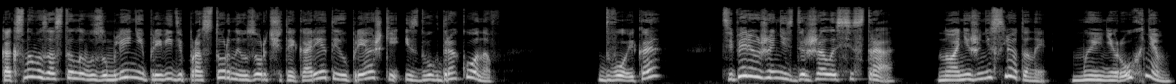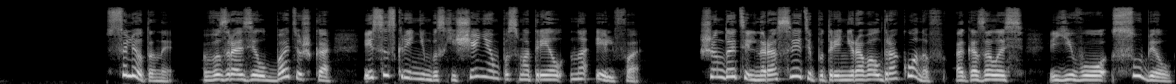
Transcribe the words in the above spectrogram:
как снова застыла в изумлении при виде просторной узорчатой кареты и упряжки из двух драконов. «Двойка?» Теперь уже не сдержалась сестра. «Но они же не слетаны. Мы не рухнем?» «Слетаны», — возразил батюшка и с искренним восхищением посмотрел на эльфа. Шендатель на рассвете потренировал драконов. Оказалось, его Субил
